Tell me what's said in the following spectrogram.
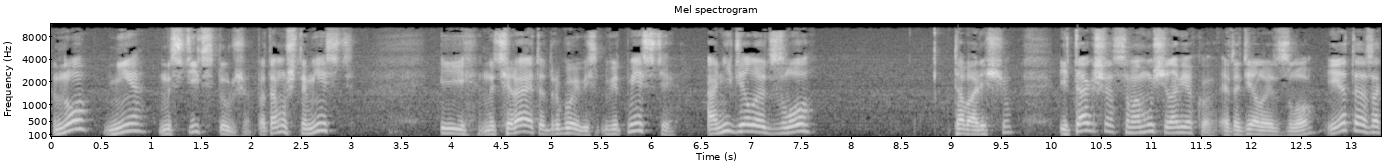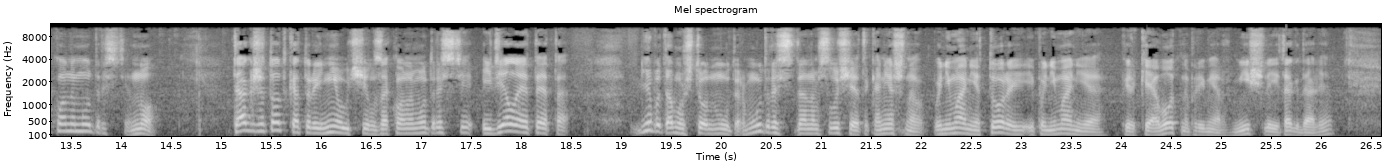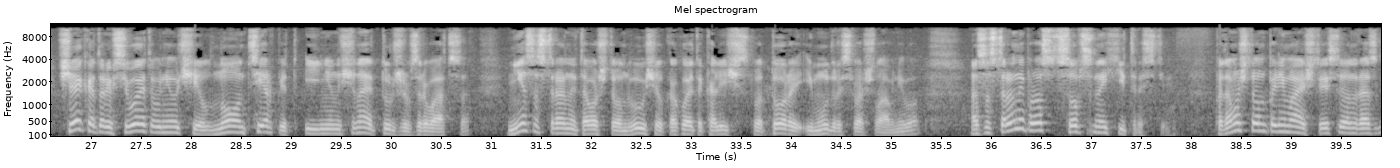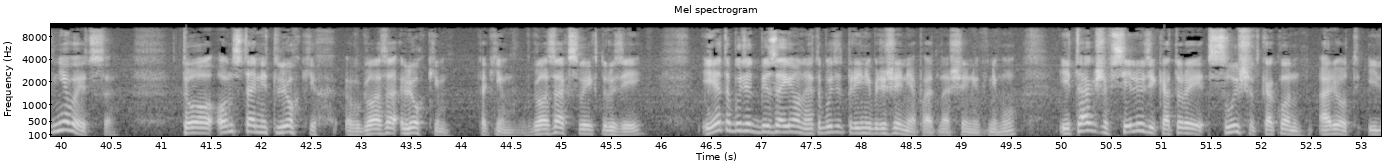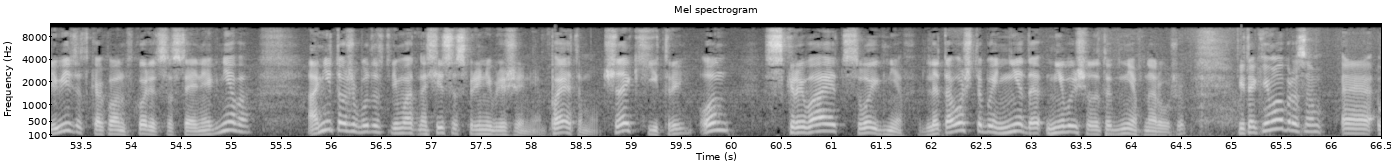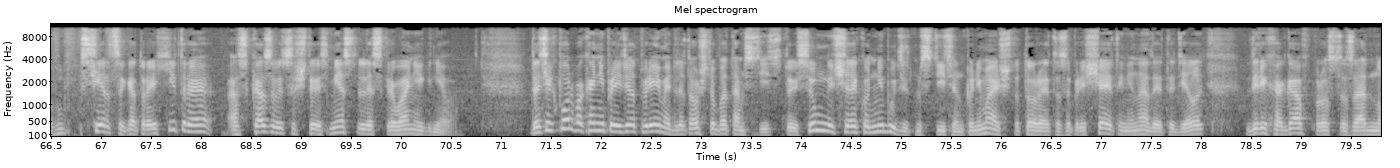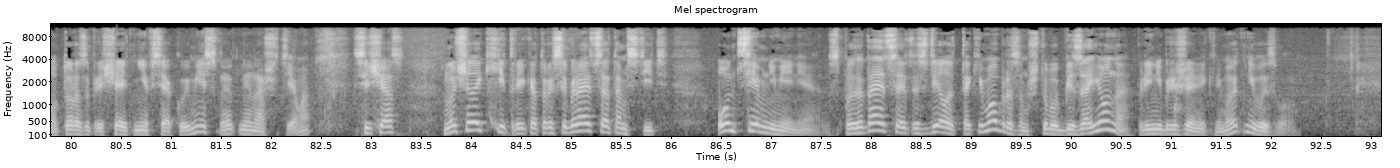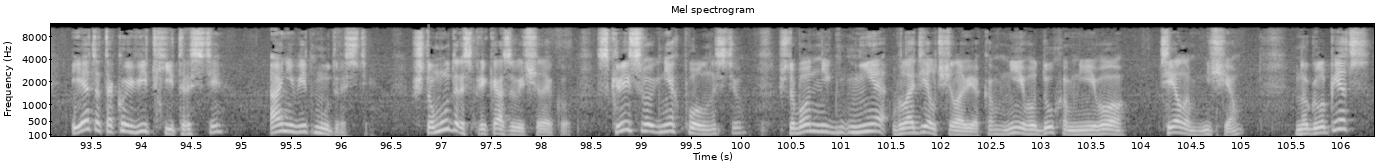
но не мстить тут же, потому что месть и натирая это другой вид мести, они делают зло товарищу, и также самому человеку это делает зло, и это законы мудрости. Но также тот, который не учил законы мудрости и делает это не потому, что он мудр. Мудрость в данном случае – это, конечно, понимание Торы и понимание Перкеавод, например, Мишли и так далее. Человек, который всего этого не учил, но он терпит и не начинает тут же взрываться, не со стороны того, что он выучил какое-то количество Торы и мудрость вошла в него, а со стороны просто собственной хитрости. Потому что он понимает, что если он разгневается, то он станет легких в глаза, легким таким в глазах своих друзей – и это будет безайона, это будет пренебрежение по отношению к нему. И также все люди, которые слышат, как он орет или видят, как он входит в состояние гнева, они тоже будут к нему относиться с пренебрежением. Поэтому человек хитрый, он скрывает свой гнев, для того, чтобы не, до, не вышел этот гнев наружу. И таким образом э, в сердце, которое хитрое, оказывается, что есть место для скрывания гнева. До тех пор, пока не придет время для того, чтобы отомстить. То есть умный человек, он не будет мстить, он понимает, что Тора это запрещает, и не надо это делать. Дерихагав просто заодно. Тора запрещает не всякую месть, но это не наша тема сейчас. Но человек хитрый, который собирается отомстить, он, тем не менее, пытается это сделать таким образом, чтобы без Айона, пренебрежение к нему, это не вызвало. И это такой вид хитрости, а не вид мудрости – что мудрость приказывает человеку скрыть свой гнев полностью, чтобы он не, не владел человеком, ни его духом, ни его телом, ничем. Но глупец,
